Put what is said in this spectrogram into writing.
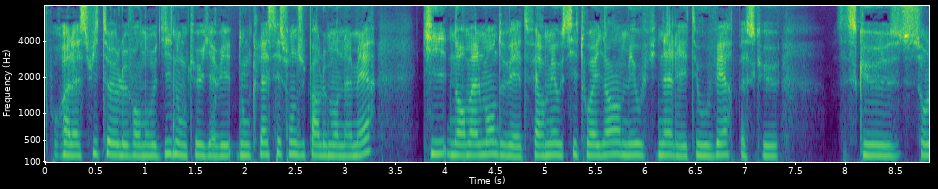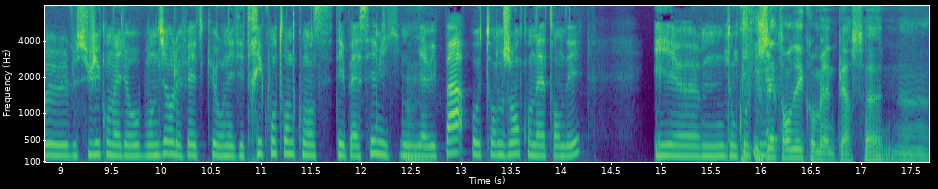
Pour à la suite le vendredi, donc il y avait donc la session du Parlement de la mer qui normalement devait être fermée aux citoyens, mais au final a été ouverte parce que c'est ce que sur le, le sujet qu'on allait rebondir, le fait qu'on était très content de comment ça s'était passé, mais qu'il n'y avait pas autant de gens qu'on attendait. Et euh, donc Vous final, attendez combien de personnes euh?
